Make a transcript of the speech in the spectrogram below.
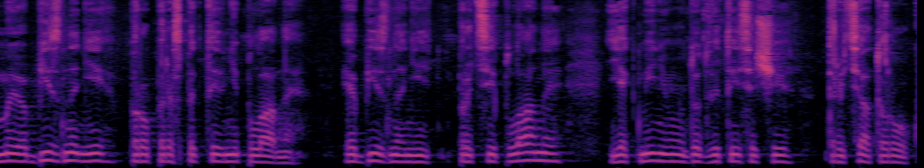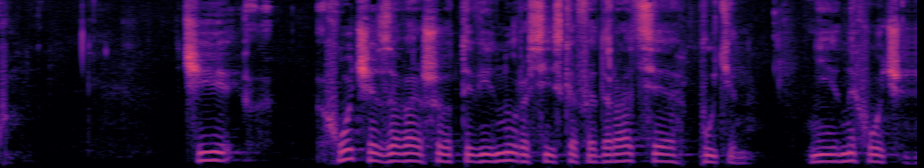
Ми обізнані про перспективні плани і обізнані про ці плани як мінімум до 2030 року. Чи хоче завершувати війну Російська Федерація Путін? Ні, не хоче.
